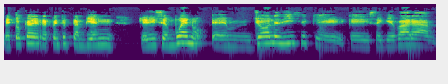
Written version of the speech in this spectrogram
Me toca de repente también que dicen, bueno, em, yo le dije que, que se llevara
